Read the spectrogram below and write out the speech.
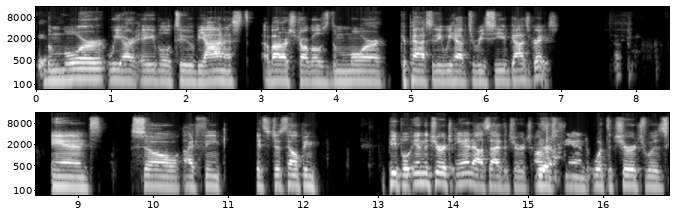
Yeah. The more we are able to be honest about our struggles, the more capacity we have to receive God's grace. And so I think it's just helping people in the church and outside the church Yeah. understand what the church was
